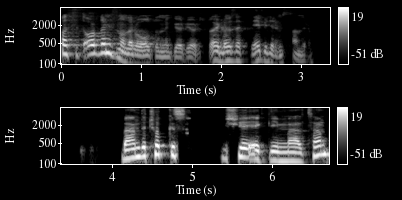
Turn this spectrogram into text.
basit organizmalar olduğunu görüyoruz. Öyle özetleyebilirim sanırım. Ben de çok kısa bir şey ekleyeyim Meltem.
